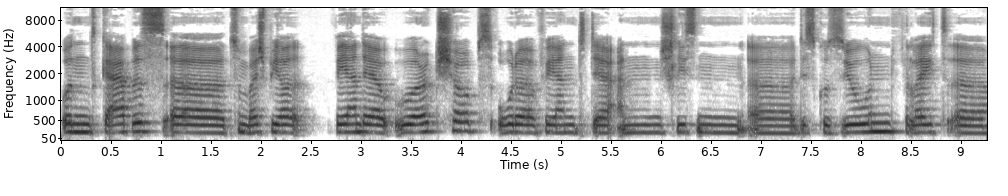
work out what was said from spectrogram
Und gab es äh, zum Beispiel während der Workshops oder während der anschließenden äh, Diskussion vielleicht äh,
